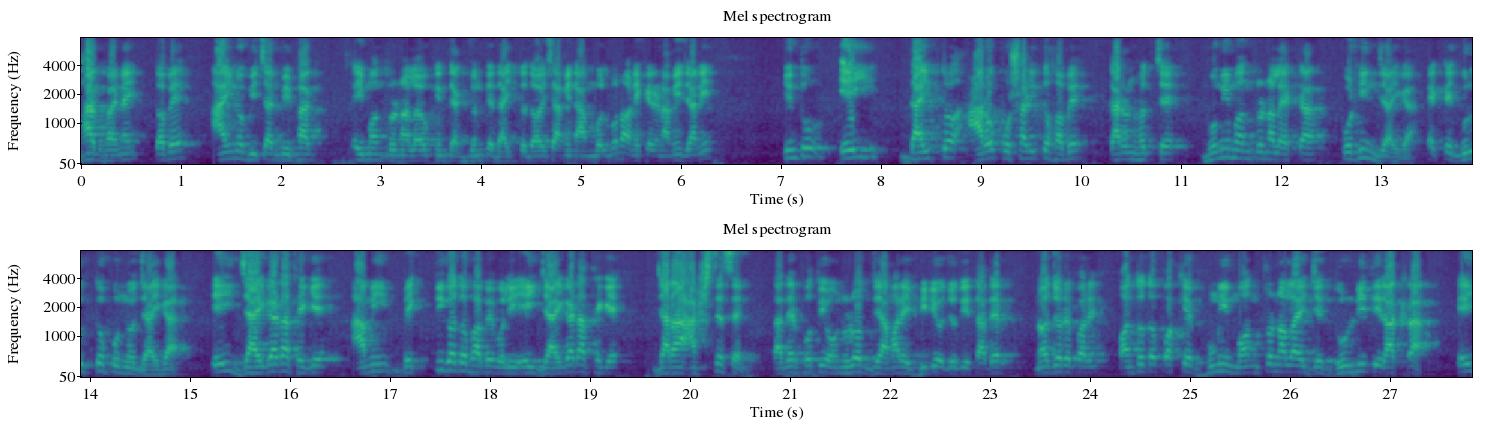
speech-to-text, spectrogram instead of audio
ভাগ হয় নাই। তবে আইন ও বিচার বিভাগ এই মন্ত্রণালয়েও কিন্তু একজনকে দায়িত্ব দেওয়া হয়েছে। আমি নাম বলব না, অনেকের নামই জানি। কিন্তু এই দায়িত্ব আরও প্রসারিত হবে কারণ হচ্ছে ভূমি মন্ত্রণালয় একটা কঠিন জায়গা, একটা গুরুত্বপূর্ণ জায়গা। এই জায়গাটা থেকে আমি ব্যক্তিগতভাবে বলি, এই জায়গাটা থেকে যারা আসতেছেন, তাদের প্রতি অনুরোধ যে আমার এই ভিডিও যদি তাদের নজরে পড়ে, অন্তত পক্ষে ভূমি মন্ত্রণালয় যে দুর্নীতি রাখা এই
